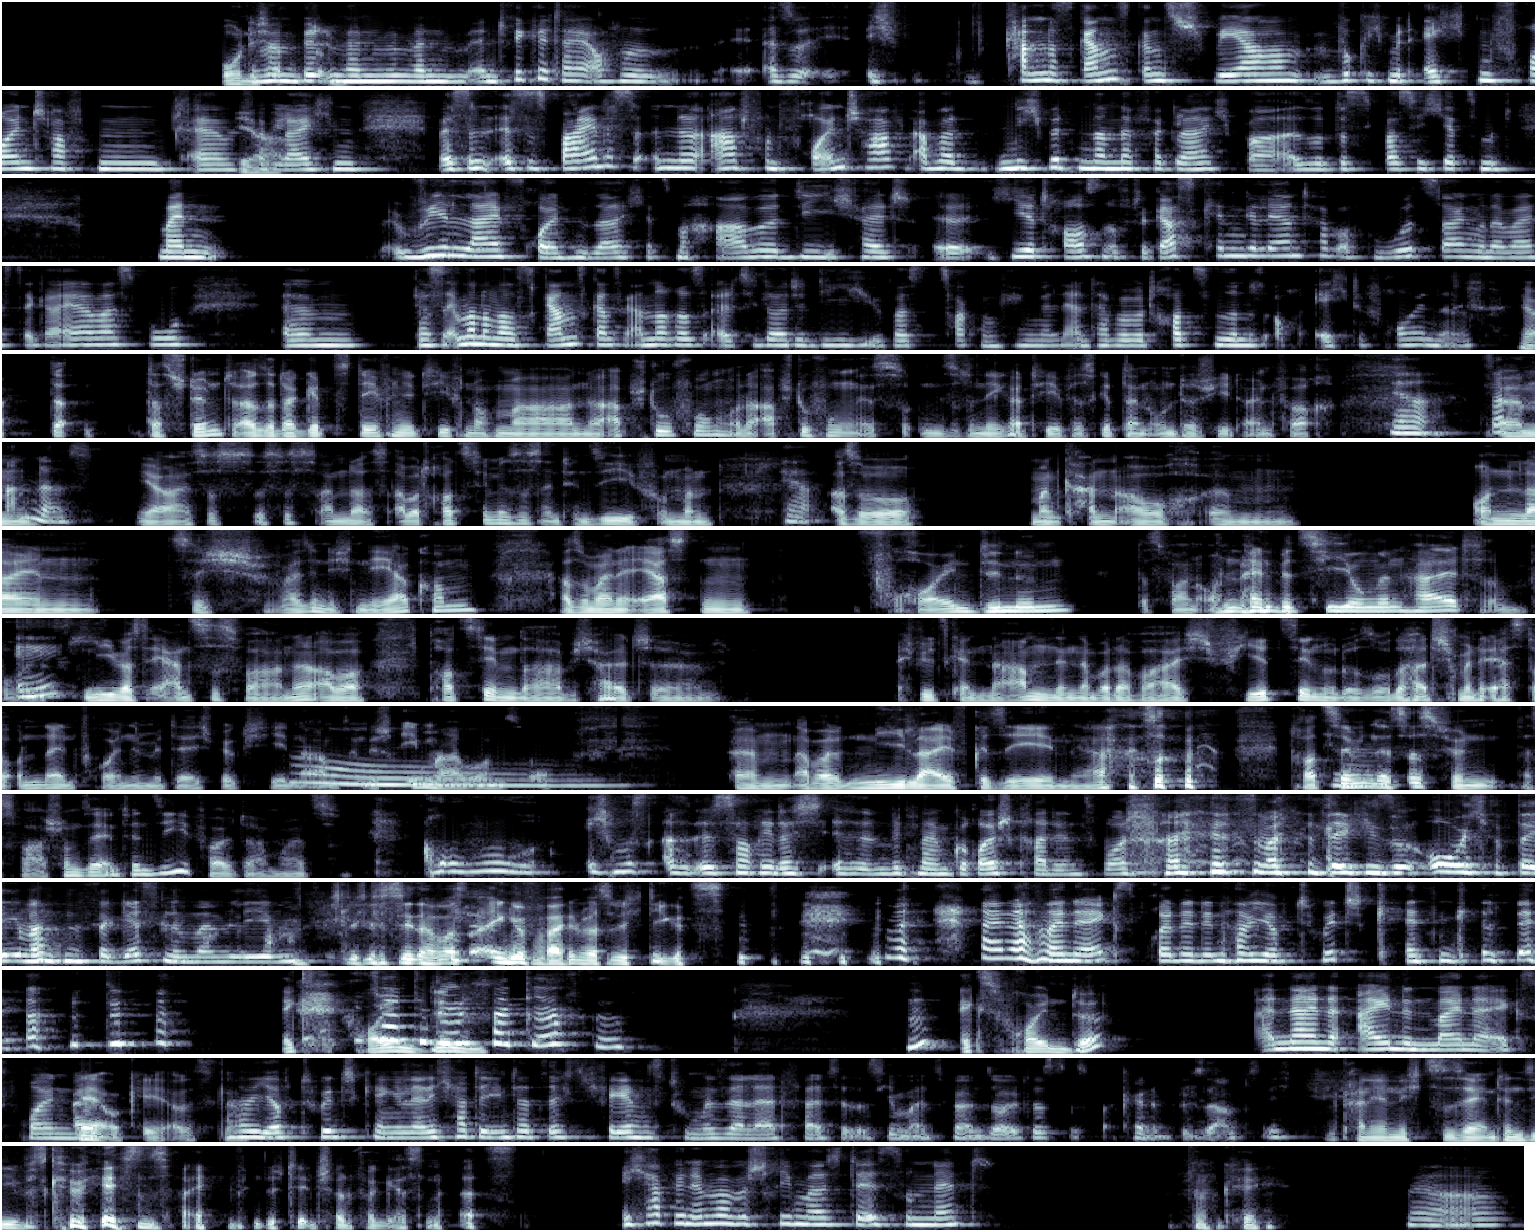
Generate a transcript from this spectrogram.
Und ich Man dann man man entwickelt da ja auch 'ne also, ich kann das ganz, ganz schwer wirklich mit echten Freundschaften, äh, Ja. vergleichen. Es es ist beides 'ne Art von Freundschaft, aber nicht miteinander vergleichbar. Also, das, was ich jetzt mit meinen Real-Life-Freunden, sage ich jetzt mal, habe, die ich halt, äh, hier draußen auf der Gas kennengelernt habe, auf Geburtstagen oder weiß der Geier was wo, ähm, das ist immer noch was ganz, ganz anderes als die Leute, die ich übers Zocken kennengelernt habe, aber trotzdem sind es auch echte Freunde. Ja, da das stimmt. Also, da gibt's definitiv noch mal 'ne Abstufung oder Abstufung ist so negativ. Es gibt einen Unterschied einfach. Ja, ist einfach Ähm, anders. ja, es ist es ist anders, aber trotzdem ist es intensiv und man Ja. also, man kann auch, ähm, online sich, weiß ich nicht, näher kommen. Also, meine ersten Freundinnen, das waren Online-Beziehungen halt, wo nie was Ernstes war, ne? Aber trotzdem, da habe ich halt, äh ich will jetzt keinen Namen nennen, aber da war ich 14 oder so. Da hatte ich meine erste Online-Freundin, mit der ich wirklich jeden Abend dann geschrieben habe und so. Ähm, aber nie live gesehen, ja. Also, trotzdem Ja. ist es für das war schon sehr intensiv halt damals. Oh, ich muss also, sorry, dass ich, äh, mit meinem Geräusch grade ins Wort falle. Das war tatsächlich so: „Oh, ich habe da jemanden vergessen in meinem Leben.“ Offensichtlich ist dir da was eingefallen, was Wichtiges. Einer meiner Ex-Freunde, den habe ich auf Twitch kennengelernt. Ich hatte den vergessen. Hm? Ex-Freunde? Ah, nein, einen meiner Ah ja, Ex-Freunde okay, alles klar. habe ich auf Twitch kennengelernt. Ich hatte ihn tatsächlich vergessen. Es tut mir sehr leid, falls du das jemals hören solltest. Das war keine böse Absicht. Kann ja nicht zu sehr Intensives gewesen sein, wenn du den schon vergessen hast. Ich habe ihn immer beschrieben als: „Der ist so nett.“ Okay. Ja.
